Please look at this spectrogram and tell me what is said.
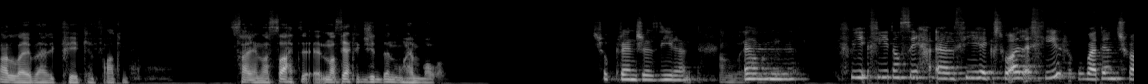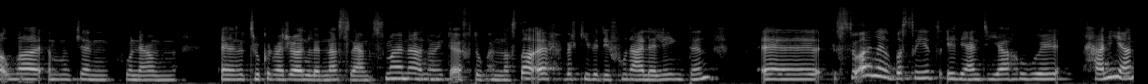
الله يبارك فيك يا فاطمة. صحيح نصيحتك نصيحتك جدا مهمة والله. شكرا جزيلا. الله في في نصيحة في هيك سؤال أخير وبعدين إن شاء الله ممكن نكون عم نترك المجال للناس اللي عم تسمعنا إنه يتأخذوا بهالنصائح. بركي بيضيفونا على لينكدين. آه، السؤال البسيط اللي عندي إياه هو حاليا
